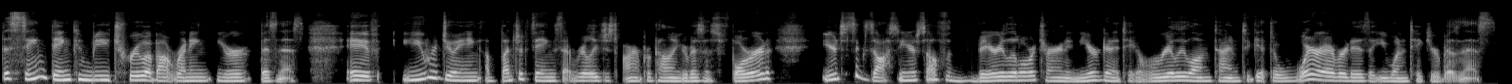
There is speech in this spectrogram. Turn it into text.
The same thing can be true about running your business. If you were doing a bunch of things that really just aren't propelling your business forward, you're just exhausting yourself with very little return and you're going to take a really long time to get to wherever it is that you want to take your business.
